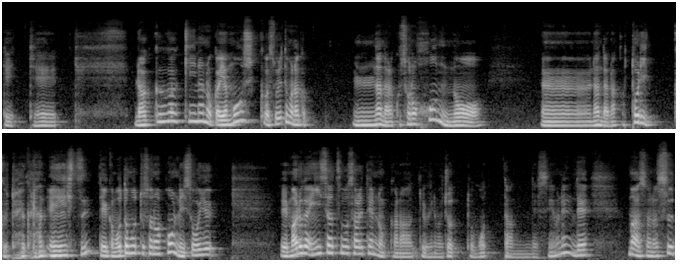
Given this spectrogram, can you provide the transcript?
ていて落書きなのかいやもしくはそれともなんかうん、なんだろう、その本の、うん、なんだろう、なんかトリックというか、演出っていうか、もともとその本にそういう、え丸が印刷をされてるのかなっていうふうにもちょっと思ったんですよね。で、まあ、そのす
